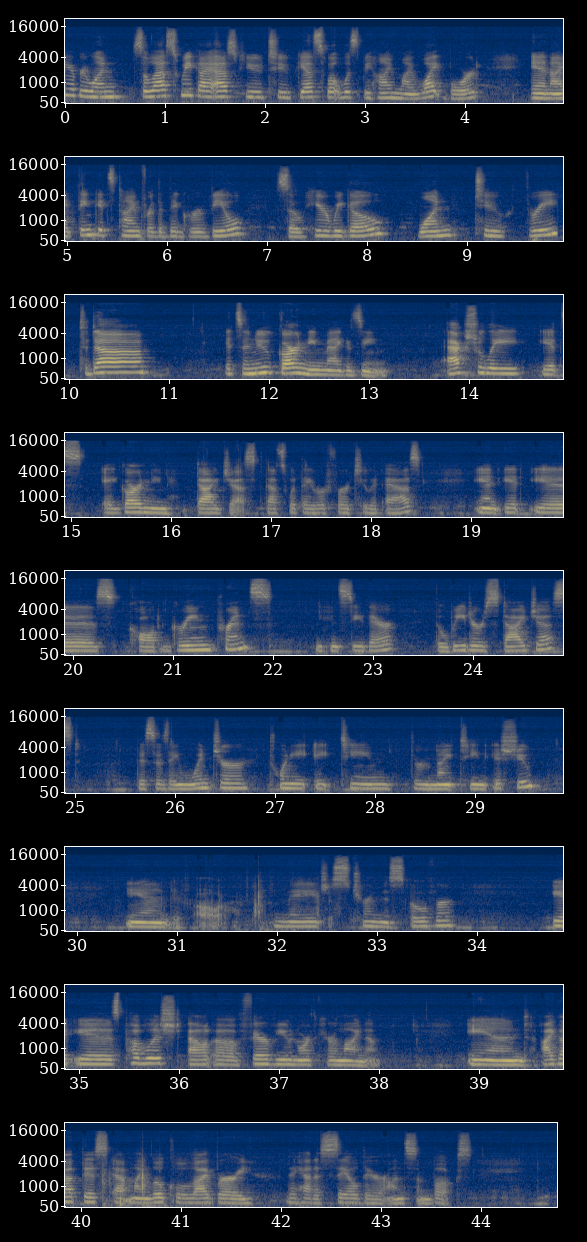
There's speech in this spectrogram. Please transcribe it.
Hey everyone, so last week I asked you to guess what was behind my whiteboard and I think it's time for the big reveal. So here we go. One, two, three. Ta-da! It's a new gardening magazine. Actually, it's a gardening digest. That's what they refer to it as. And it is called Green Prints. You can see there, the Weeders Digest. This is a winter 2018 through 19 issue. And if I may just turn this over, it is published out of Fairview, North Carolina. And I got this at my local library. They had a sale there on some books.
